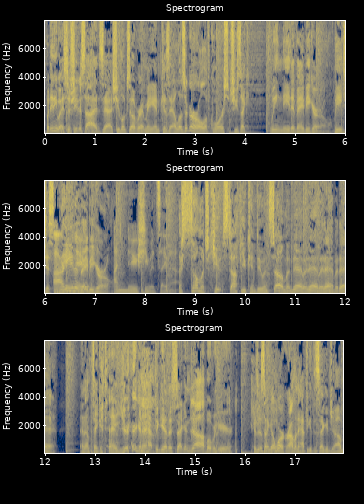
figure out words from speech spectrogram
But anyway, so she decides, uh, she looks over at me, and because Ella's a girl, of course, she's like, We need a baby girl. We just I need a baby girl. I knew she would say that. There's so much cute stuff you can do, and so much. And I'm thinking, hey, you're going to have to get a second job over here because this ain't going to work, or I'm going to have to get the second job.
